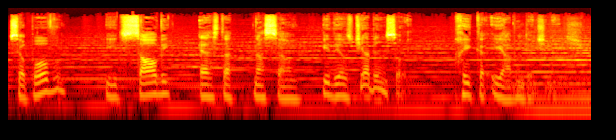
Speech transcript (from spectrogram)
o seu povo e salve esta nação. Que Deus te abençoe, rica e abundantemente.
